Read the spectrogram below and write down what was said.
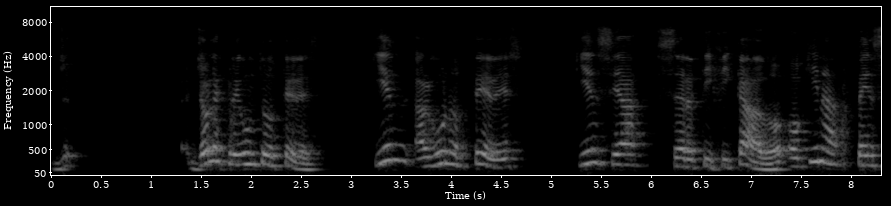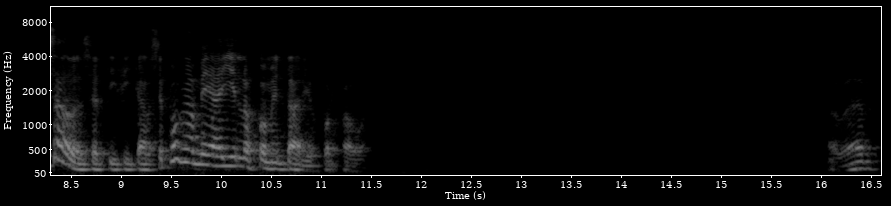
Yo, les pregunto a ustedes, ¿quién, alguno de ustedes, quién se ha certificado o quién ha pensado en certificarse? Pónganme ahí en los comentarios, por favor. A ver.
